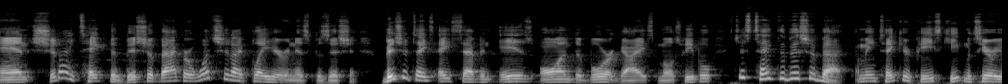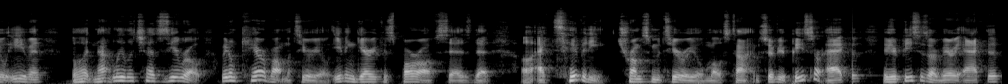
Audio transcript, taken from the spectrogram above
And should I take the bishop back or what should I play here in this position? Bishop takes a7 is on the board, guys. Most people just take the bishop back. I mean, take your piece, keep material even, but not Leela Chess Zero. We don't care about material. Even Garry Kasparov says that uh, activity trumps material most times. So if your pieces are active, if your pieces are very active,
